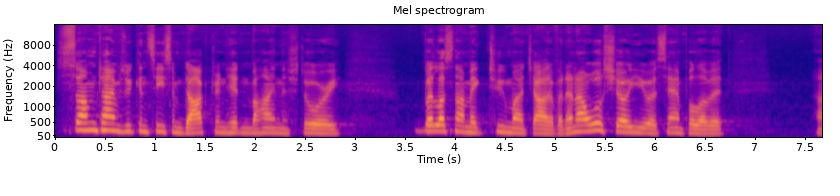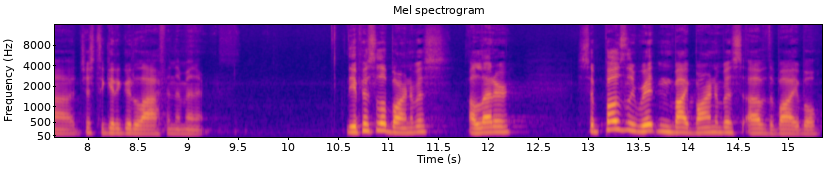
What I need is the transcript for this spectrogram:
Sometimes we can see some doctrine hidden behind the story, but let's not make too much out of it. And I will show you a sample of it uh, just to get a good laugh in a minute. The Epistle of Barnabas, a letter supposedly written by Barnabas of the Bible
